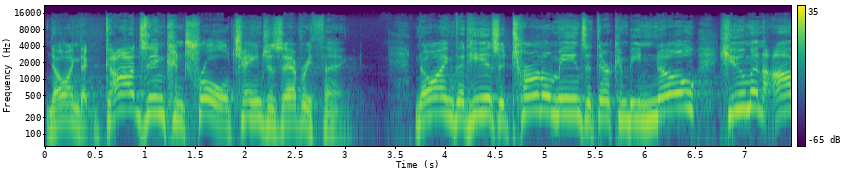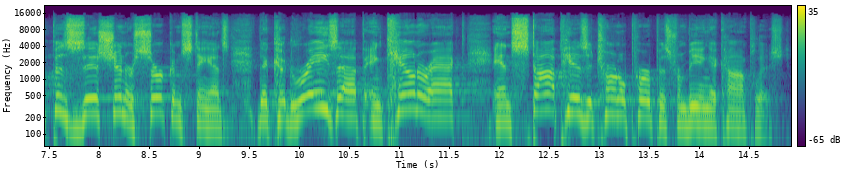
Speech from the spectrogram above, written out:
knowing that God's in control changes everything. Knowing that He is eternal means that there can be no human opposition or circumstance that could raise up and counteract and stop His eternal purpose from being accomplished.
